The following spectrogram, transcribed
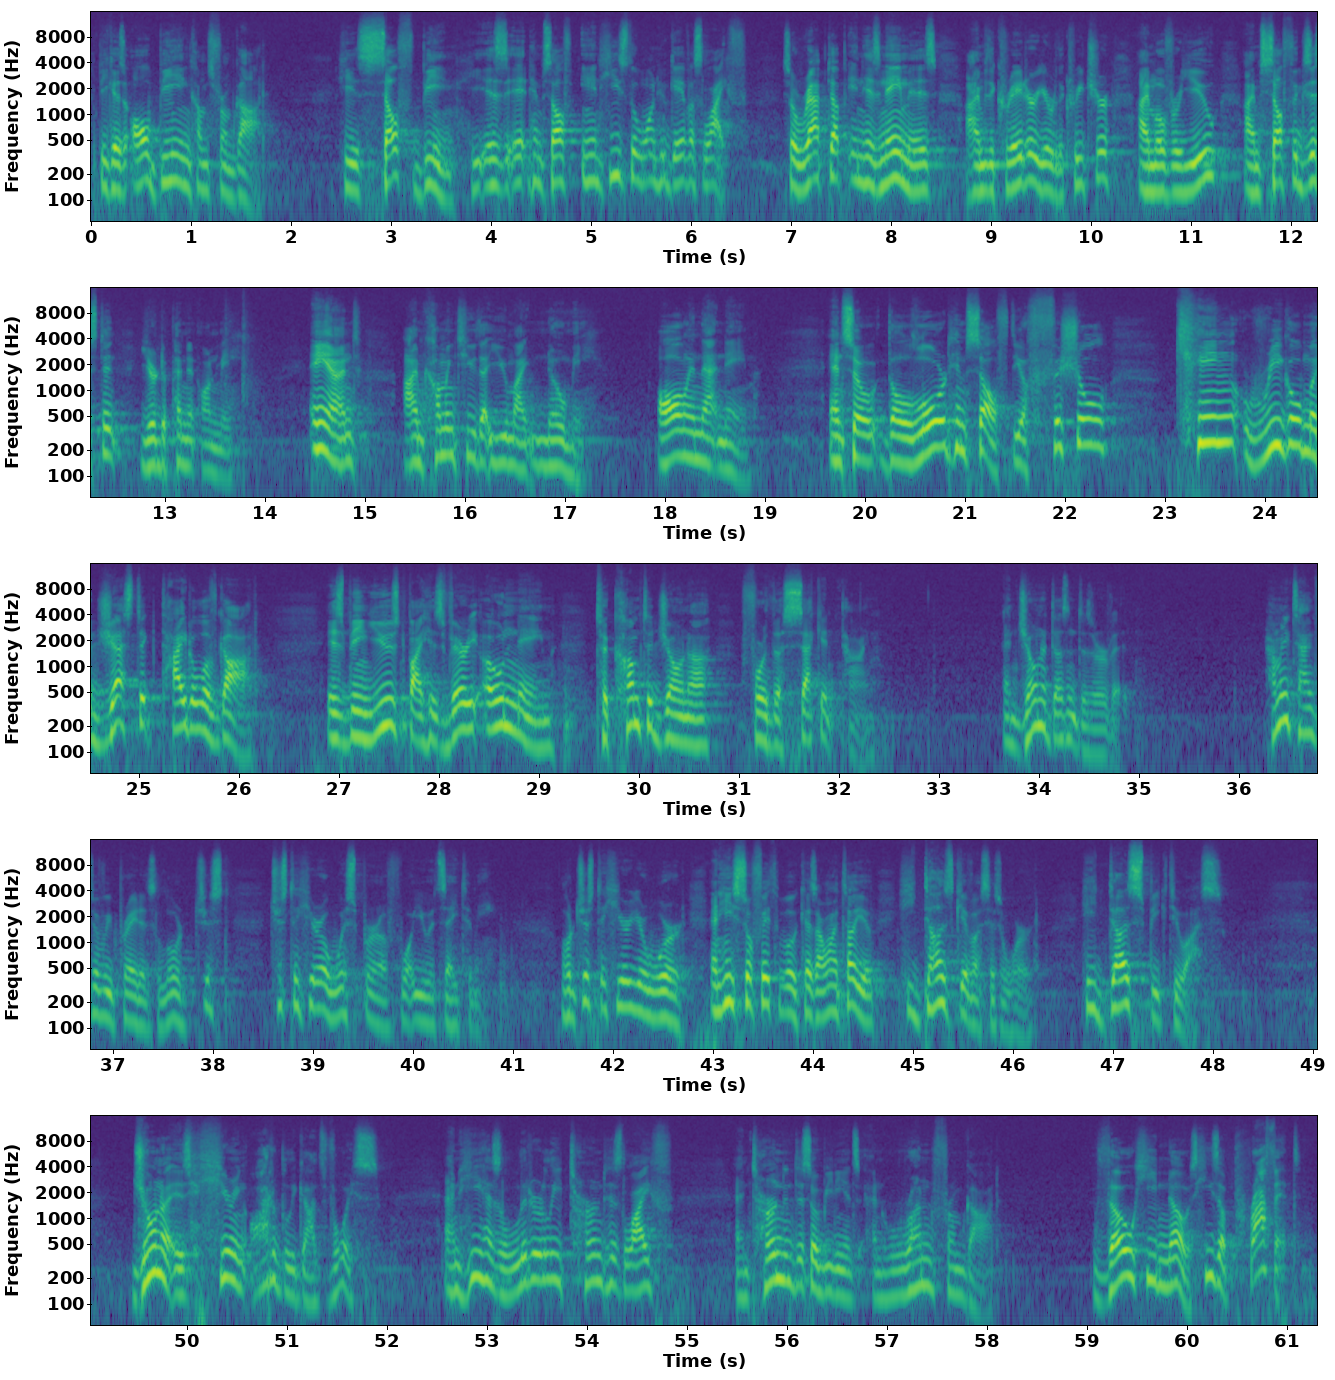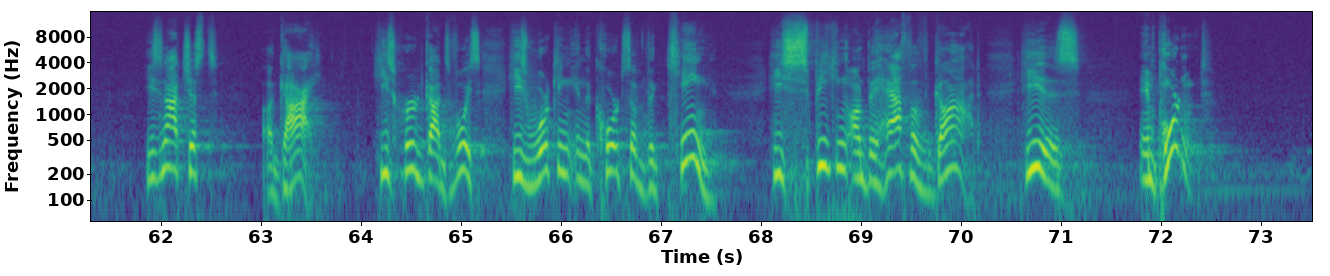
because all being comes from God. He is self being, He is it Himself, and He's the one who gave us life. So, wrapped up in his name is I'm the creator, you're the creature, I'm over you, I'm self existent, you're dependent on me. And I'm coming to you that you might know me. All in that name. And so, the Lord Himself, the official king, regal, majestic title of God, is being used by His very own name to come to Jonah for the second time. And Jonah doesn't deserve it. How many times have we prayed as Lord, just, just to hear a whisper of what you would say to me? Lord, just to hear your word. And he's so faithful because I want to tell you, he does give us his word. He does speak to us. Jonah is hearing audibly God's voice, and he has literally turned his life and turned in disobedience and run from God. though he knows. He's a prophet. He's not just a guy. He's heard God's voice. He's working in the courts of the king. He's speaking on behalf of God. He is important.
